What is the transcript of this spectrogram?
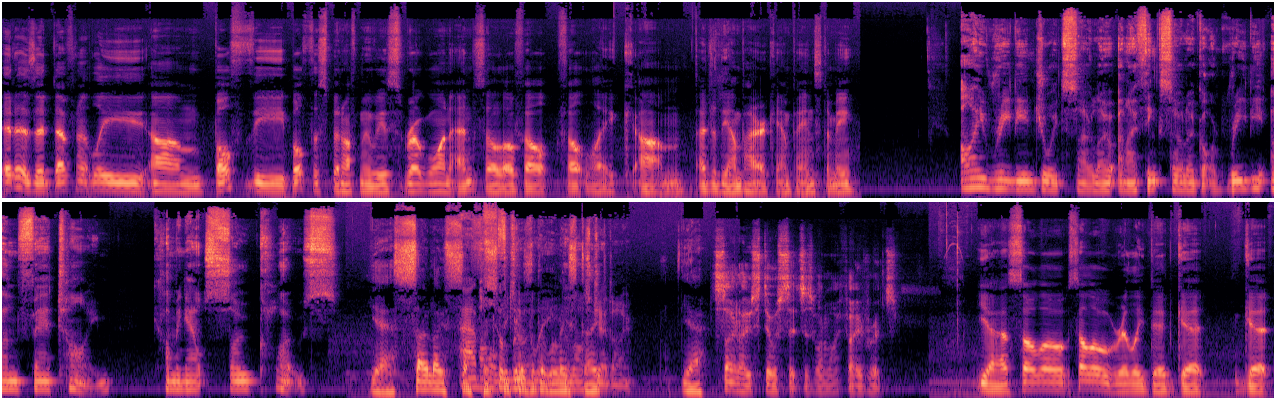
It is. It definitely um, both the both the spin-off movies, Rogue One and Solo, felt felt like um, Edge of the Empire campaigns to me. I really enjoyed Solo, and I think Solo got a really unfair time coming out so close. Yeah, Solo suffered because of the to release Last date. Jedi. Yeah, Solo still sits as one of my favourites. Yeah, Solo Solo really did get get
